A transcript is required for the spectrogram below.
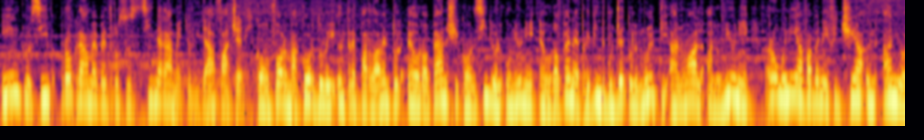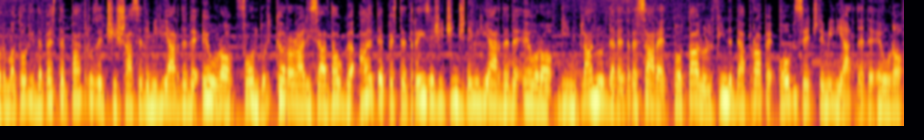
inclusiv programe pentru susținerea mediului de afaceri. Conform acordului între Parlamentul European și Consiliul Uniunii Europene privind bugetul multianual al Uniunii, România va beneficia în anii următori de peste 46 de miliarde de euro, fonduri cărora li se adaugă alte peste 35 de miliarde de euro din planul de redresare, totalul fiind de aproape 80 de miliarde de euro.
